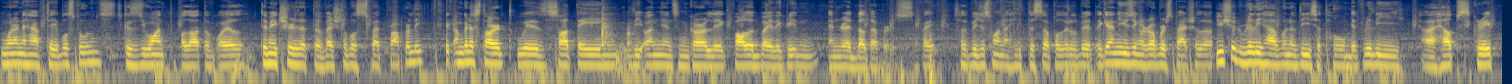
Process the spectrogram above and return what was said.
one and a half tablespoons because you want a lot of oil to make sure that the vegetables sweat properly. I'm gonna start with sauteing the onions and garlic followed by the green and red bell peppers, okay? We just wanna heat this up a little bit. Again, using a rubber spatula. You should really have one of these at home. It really uh, helps scrape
